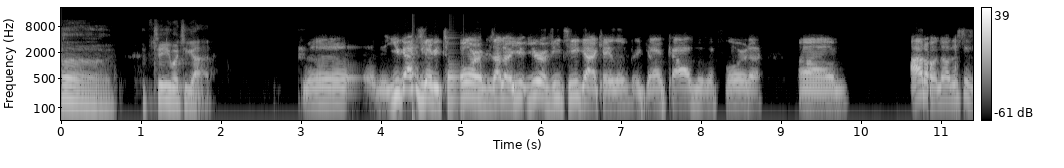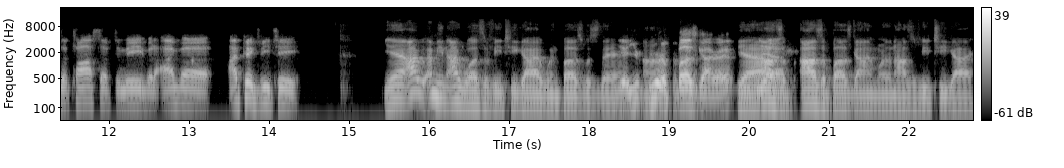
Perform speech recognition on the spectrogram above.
uh, T, what you got? Man, you guys are gonna be torn because I know you, you're a VT guy, Caleb. Like, Go Cubs with, with Florida. Um, I don't know. This is a toss up to me, but I've uh I picked VT. Yeah, I, I mean, I was a VT guy when Buzz was there. Yeah, you, Um, you're a buzz guy, right? Yeah, I was a I was a buzz guy more than I was a VT guy.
